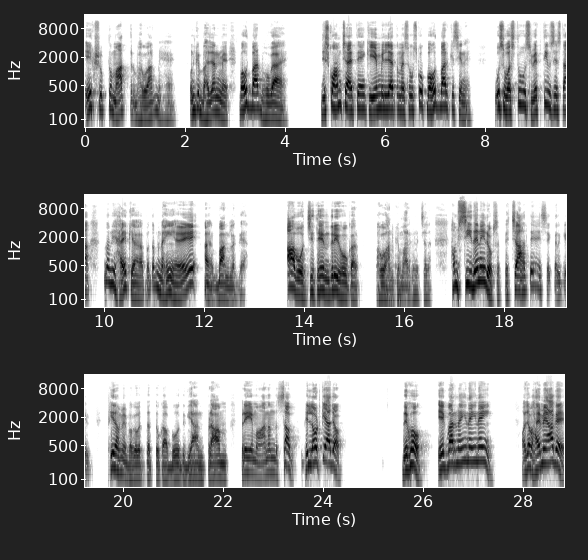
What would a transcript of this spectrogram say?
एक सुख तो मात्र भगवान में है, उनके भजन में बहुत बार भोगा है। जिसको हम चाहते हैं कि ये मिल जाए तो मैं उसको बहुत बार किसी ने, उस वस्तु, उस व्यक्ति, उस रिश्ता मतलब ये है क्या? मतलब नहीं है बाँध लग गया। अब वो जितेंद्री होकर भगवान के मार्ग में चला। हम सीधे नहीं रोक सकते, चाहते हैं ऐसे करके। फिर हमें भगवत तत्व का बोध, ज्ञान, प्राम, प्रेम, आनंद सब फिर लौट के आ जाओ। देखो, एक बार नहीं नहीं नहीं। और जब है में आ गए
